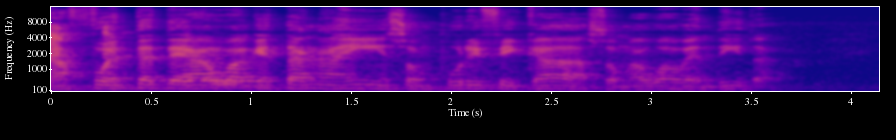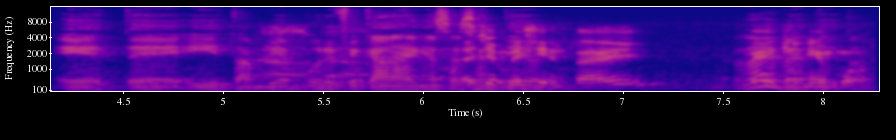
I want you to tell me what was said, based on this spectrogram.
las fuentes de agua que están ahí son purificadas, son agua bendita. Este, y también Ah, purificadas en ese me sentido. siento ahí. Ay, me bendito. quemo.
